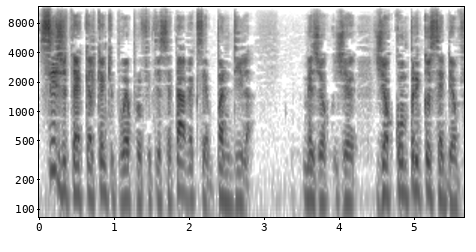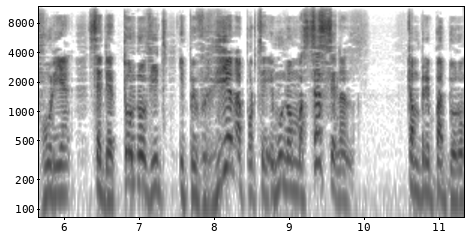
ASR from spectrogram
Si j'étais quelqu'un qui pouvait profiter, c'était avec ces bandits-là. Mais j'ai compris que c'est des vauriens, c'est des tonneaux vides, ils ne peuvent rien apporter. Et mon nom, c'est Sénan. Kambreba Doro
